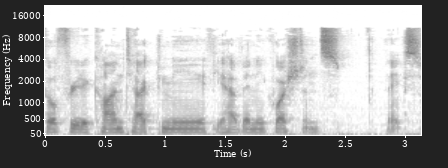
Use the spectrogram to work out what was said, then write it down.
feel free to contact me if you have any questions. Thanks.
